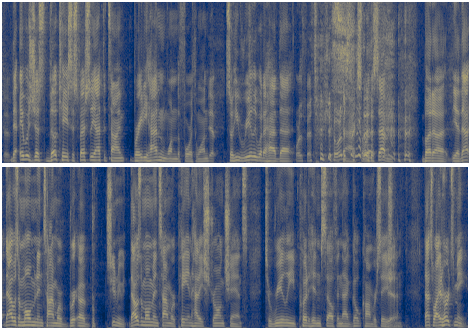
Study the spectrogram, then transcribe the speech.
the, It was just the case, especially at the time. Brady hadn't won the fourth one, Yep. so he really would have had that or the fifth or the sixth. or the seventh. But uh, yeah, that that was a moment in time where, uh, excuse me, that was a moment in time where Peyton had a strong chance to really put himself in that goat conversation. That's why it hurts me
